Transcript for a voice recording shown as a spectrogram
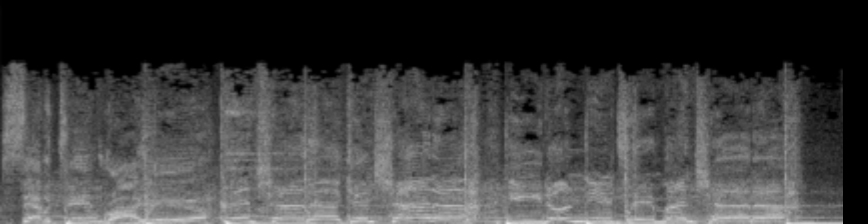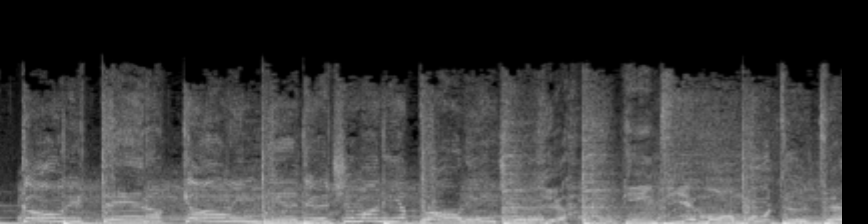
Seventeen right here. 괜찮아 괜찮아. 이런 일들 많잖아. 꼬일 대로 꼬인 일들 주머니에 보낸 줄 yeah. 흰 뒤에 뭐 묻을 때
